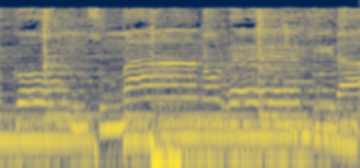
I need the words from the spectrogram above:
Con su mano regirá.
